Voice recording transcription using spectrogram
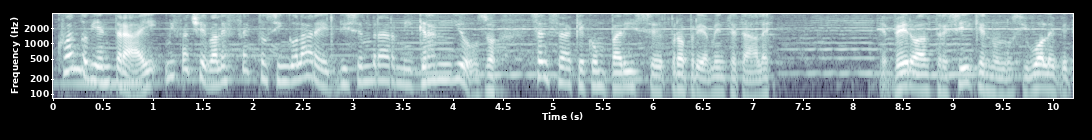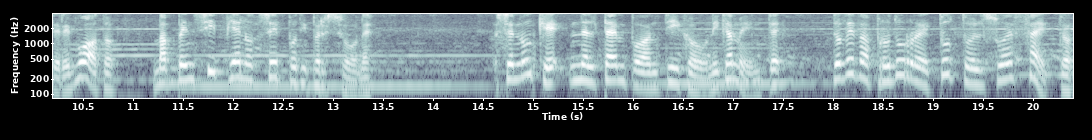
Quando vi entrai mi faceva l'effetto singolare di sembrarmi grandioso, senza che comparisse propriamente tale. È vero altresì che non lo si vuole vedere vuoto, ma bensì pieno zeppo di persone. Se non che nel tempo antico unicamente doveva produrre tutto il suo effetto,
